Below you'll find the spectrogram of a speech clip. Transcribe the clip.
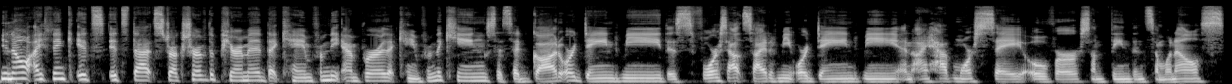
You know, I think it's it's that structure of the pyramid that came from the emperor, that came from the kings, that said God ordained me, this force outside of me ordained me, and I have more say over something than someone else.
